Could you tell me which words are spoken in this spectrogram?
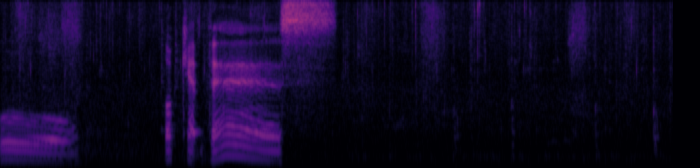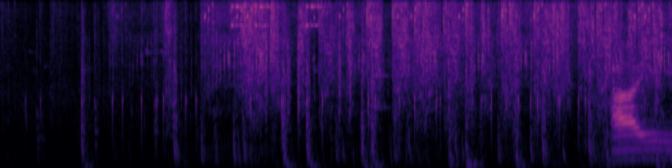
Ooh. Look at this. I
